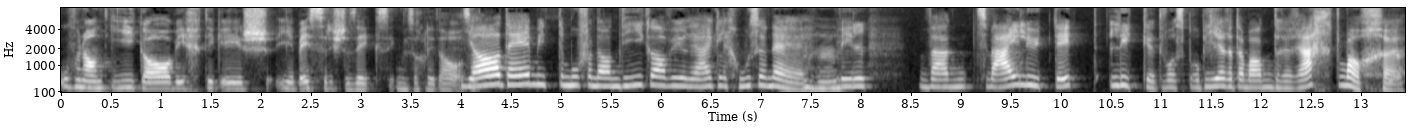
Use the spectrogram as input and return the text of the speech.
aufeinander eingehen wichtig ist, je besser ist der Sex. Irgendwie so ein bisschen da. Also Ja, der mit dem Aufeinander eingehen würde ich eigentlich rausnehmen. Weil wenn zwei Leute dort liegen, die es probieren, dem anderen recht zu machen,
